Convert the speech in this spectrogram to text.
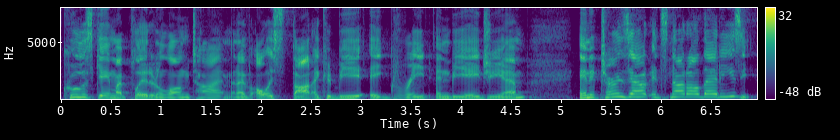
Coolest game I played in a long time, and I've always thought I could be a great NBA GM. And it turns out it's not all that easy.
